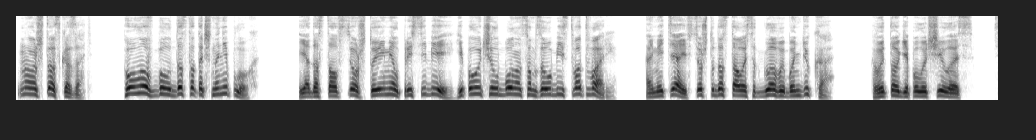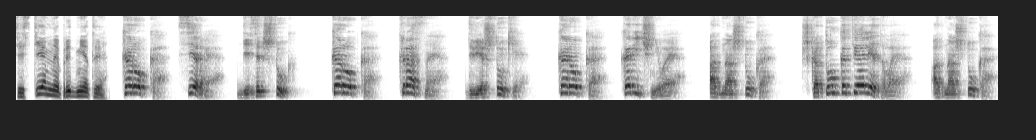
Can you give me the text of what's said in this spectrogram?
Ну, что сказать. Улов был достаточно неплох. Я достал все, что имел при себе, и получил бонусом за убийство твари. А Митяй все, что досталось от главы бандюка, В итоге получилось системные предметы. Коробка серая, 10 штук. Коробка красная, 2 штуки. Коробка коричневая, 1 штука. Шкатулка фиолетовая, 1 штука.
